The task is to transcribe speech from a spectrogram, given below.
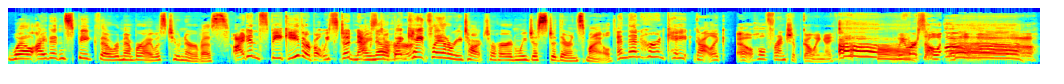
Well, I didn't speak though. Remember, I was too nervous. I didn't speak either, but we stood next I know, but Kate Flannery talked to her and we just stood there and smiled. and then her and Kate got like a whole friendship going, I think. Ah, we were so. Ah. Ugh.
